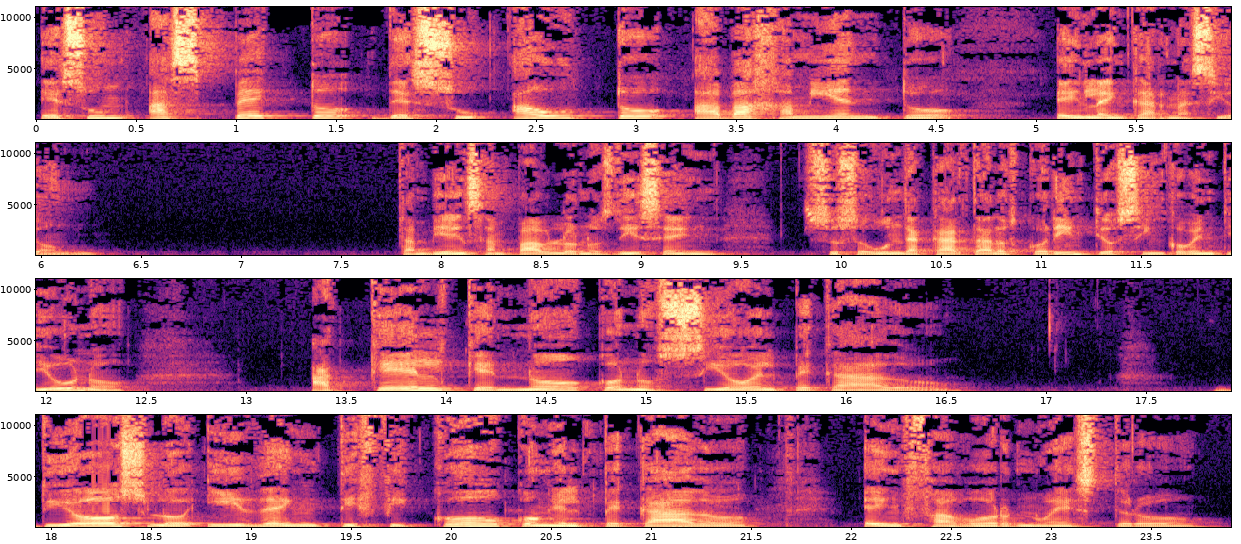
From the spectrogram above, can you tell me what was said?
es un aspecto de su autoabajamiento en la encarnación. También San Pablo nos dice en su segunda carta a los Corintios 5:21, aquel que no conoció el pecado, Dios lo identificó con el pecado en favor nuestro,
